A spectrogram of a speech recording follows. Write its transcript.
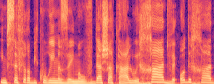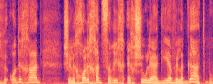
עם ספר הביקורים הזה, עם העובדה שהקהל הוא אחד ועוד אחד ועוד אחד, שלכל אחד צריך איכשהו להגיע ולגעת בו?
